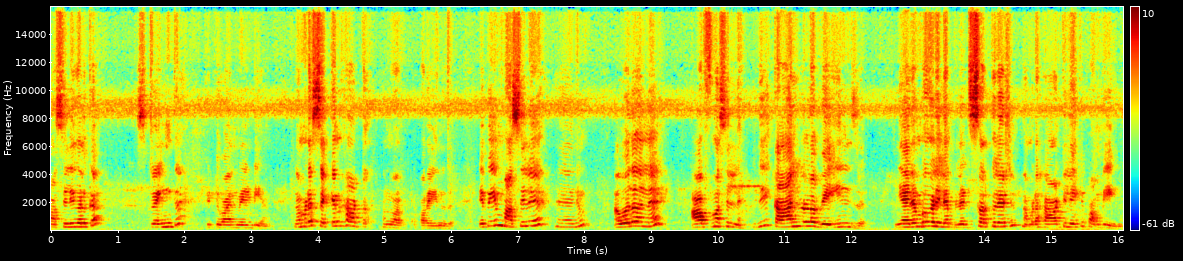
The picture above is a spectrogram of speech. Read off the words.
മസിലുകൾക്ക് സ്ട്രെങ്ത് കിട്ടുവാൻ വേണ്ടിയാണ്. നമ്മുടെ സെക്കൻഡ് ഹാർട്ട് എന്ന് പറയുന്നത്. ഇപ്പോൾ ഈ മസിലിനും അതുപോലെ തന്നെ ഹാഫ് മസിലിന് ഇത് ഈ കാലിലുള്ള വെയിൻസ് ഞരമ്പുകളിലെ ബ്ലഡ് സർക്കുലേഷൻ നമ്മുടെ ഹാർട്ടിലേക്ക് പമ്പ് ചെയ്യുന്നു.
